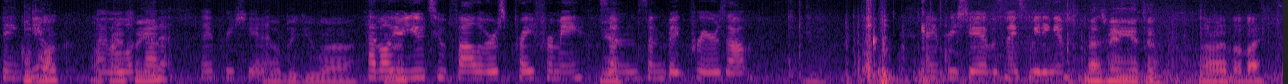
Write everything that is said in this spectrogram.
Thank you. good you. luck. I'll I pray will look for at you. it. I appreciate I it. hope that you uh, Have all your it. YouTube followers pray for me. Yeah. Send send big prayers out. I appreciate it. It was nice meeting you. Nice meeting you too. All right, bye bye.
